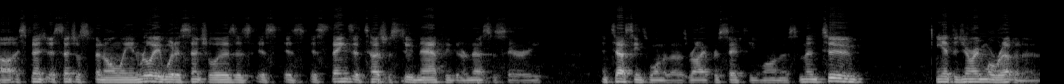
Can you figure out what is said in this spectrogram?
uh, essential spend only. And really what essential is, is, is, is, is things that touch a student athlete that are necessary. And testing is one of those, right, for safety and wellness. And then two, you have to generate more revenue.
